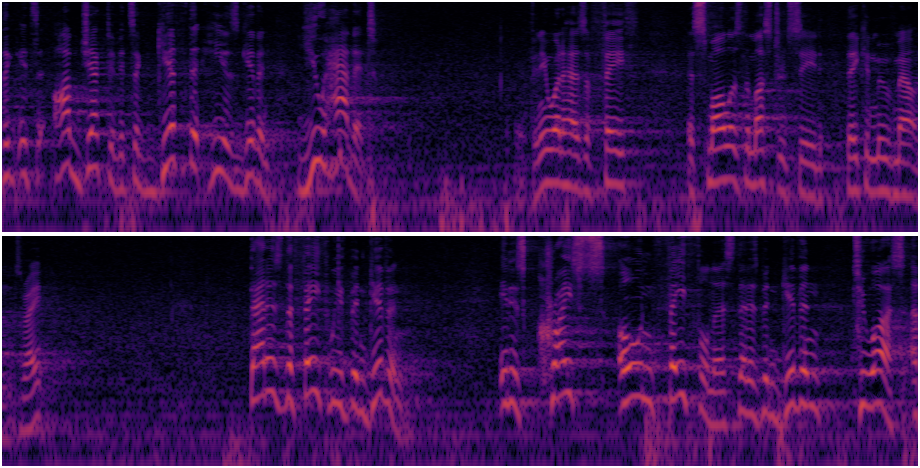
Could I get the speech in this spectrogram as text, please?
the, it's objective. It's a gift that he has given. You have it. If anyone has a faith as small as the mustard seed, they can move mountains, right? That is the faith we've been given. It is Christ's own faithfulness that has been given to us, a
